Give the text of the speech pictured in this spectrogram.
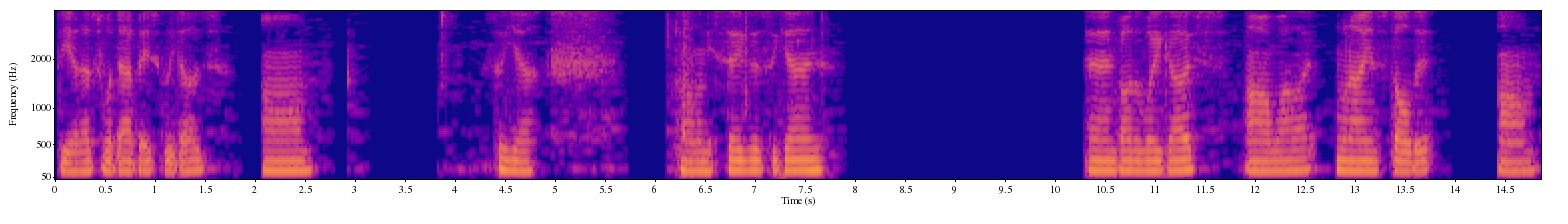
But yeah, that's what that basically does. Um, so yeah, uh, let me save this again. And by the way, guys, uh, while I when I installed it, um,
